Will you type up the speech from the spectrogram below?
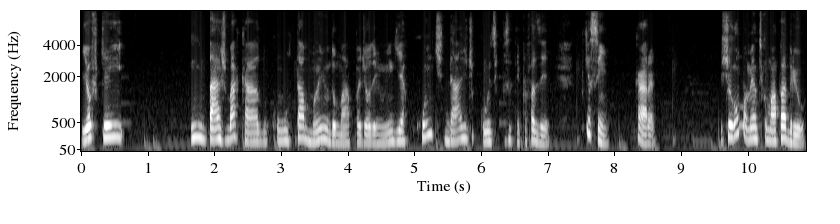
E eu fiquei embasbacado com o tamanho do mapa de Elden Ring e a quantidade de coisas que você tem para fazer. Porque assim, cara, chegou um momento que o mapa abriu,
